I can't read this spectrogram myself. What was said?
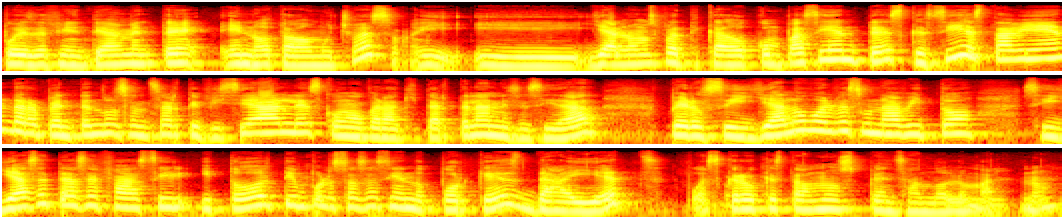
pues definitivamente he notado mucho eso. Y, ya lo hemos platicado con pacientes, que sí, está bien, de repente endulzantes artificiales, como para quitarte la necesidad, pero si ya lo vuelves un hábito, si ya se te hace fácil y todo el tiempo lo estás haciendo porque es diet, pues creo que estamos pensándolo mal, ¿no?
